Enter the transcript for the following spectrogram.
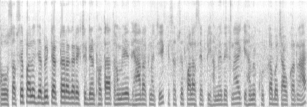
तो सबसे पहले जब भी ट्रैक्टर अगर एक्सीडेंट होता है तो हमें ध्यान रखना चाहिए कि सबसे पहला सेफ्टी हमें देखना है कि हमें खुद का बचाव करना है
